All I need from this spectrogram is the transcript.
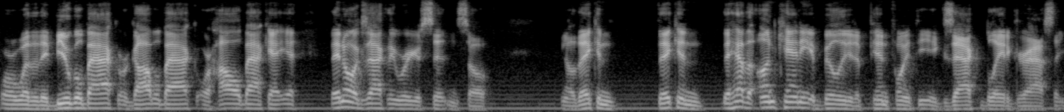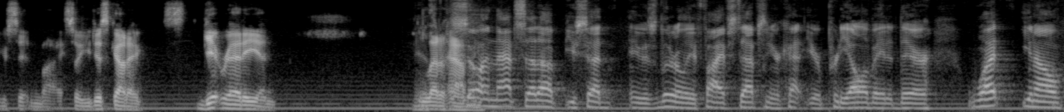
or whether they bugle back or gobble back or howl back at you, they know exactly where you're sitting. So, you know, they can they can they have the uncanny ability to pinpoint the exact blade of grass that you're sitting by. So you just got to get ready and let it happen. So in that setup, you said it was literally five steps, and you're you're pretty elevated there. What you know?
